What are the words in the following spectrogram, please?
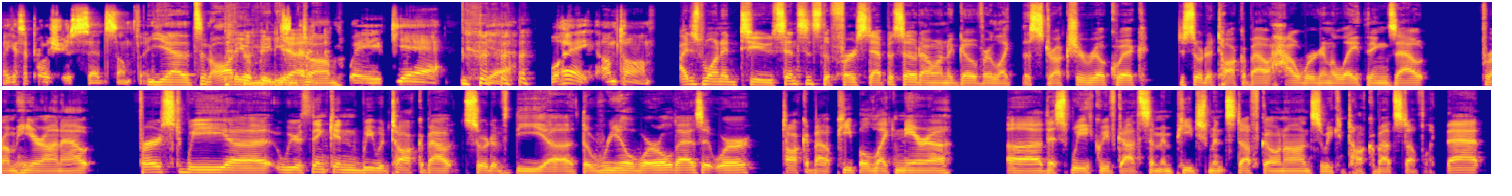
I guess I probably should have said something. Yeah, it's an audio medium, Yeah. Tom. Wave. Yeah. Yeah. well, hey, I'm Tom. I just wanted to, since it's the first episode, I want to go over like the structure real quick, just sort of talk about how we're going to lay things out from here on out. First, we uh, we were thinking we would talk about sort of the uh, the real world, as it were. Talk about people like Neera. Uh, this week we've got some impeachment stuff going on, so we can talk about stuff like that.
